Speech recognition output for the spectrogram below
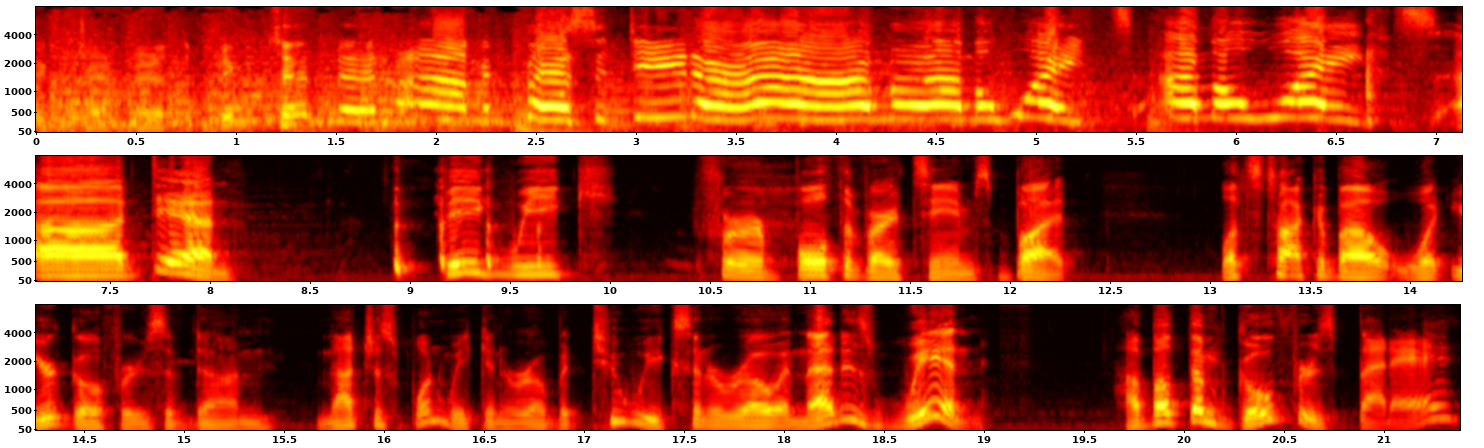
Big Ten minute, the Big Ten minute. I'm in Pasadena. I'm a, I'm a white. I'm a white. Uh, Dan, big week for both of our teams, but let's talk about what your Gophers have done not just one week in a row, but two weeks in a row, and that is win. How about them Gophers, buddy?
